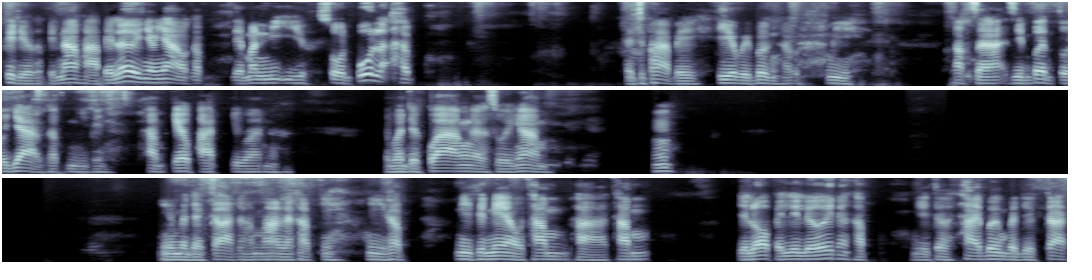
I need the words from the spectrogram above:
คือเดี๋ยวก็เป็นหน้าผาไปเลยยาวๆครับเดี๋ยวมันมีโซนปุ้นละครับเดี๋ยวจะพาไปเที่ยวไปเบิ้งครับ มีลักษณะซิมเปิลตัวอย่างครับนี่เป็นทำแก้วพัดที่ว่านะครับแต่มันจะกว้างและสวยงาม นี่บรรยากาศมาแล้วครับ นี่นี่ครับนี่คือแนวทำผาทำเดี๋ยวเลาะไปเรื่อยๆนะครับเดี๋ยวจะถ่ายเบิ้งบรรยากาศ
